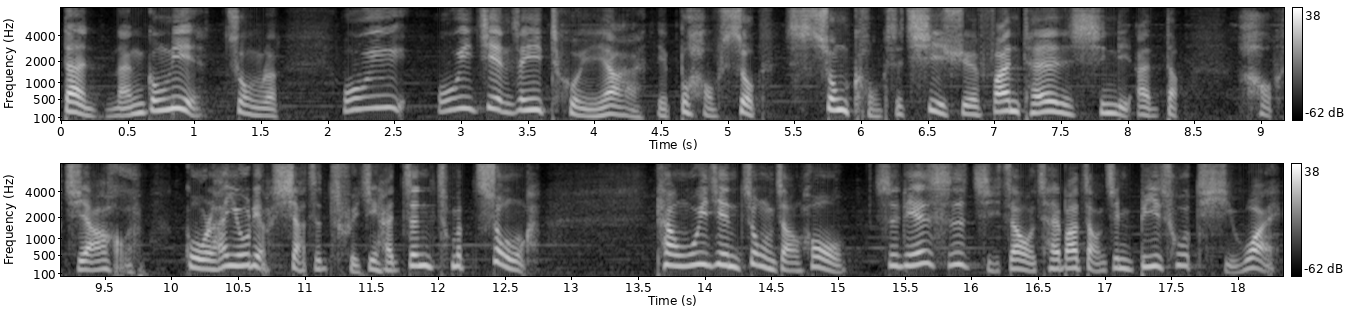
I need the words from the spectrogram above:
但南宫烈中了无一无一剑这一腿呀、也不好受，胸口是气血翻腾，心里暗道：好家伙，果然有两下，这腿劲还真他妈重啊！看无一剑中掌后。是连使几招才把掌劲逼出体外。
